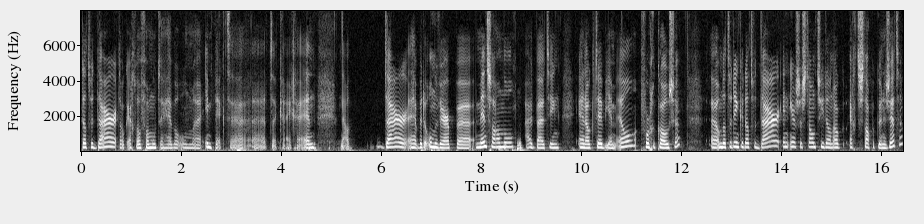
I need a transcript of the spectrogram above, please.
dat we daar ook echt wel van moeten hebben om uh, impact uh, te krijgen. En nou, daar hebben de onderwerpen mensenhandel, uitbuiting en ook TBML voor gekozen. Uh, omdat we denken dat we daar in eerste instantie dan ook echt stappen kunnen zetten.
